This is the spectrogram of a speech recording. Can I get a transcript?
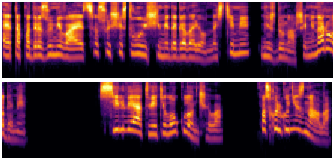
Это подразумевается существующими договоренностями между нашими народами. Сильвия ответила уклончиво, поскольку не знала,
